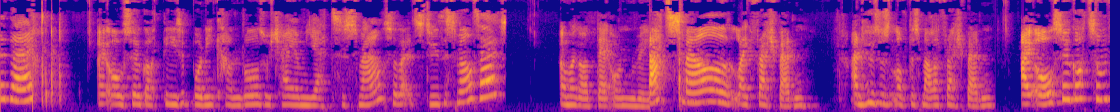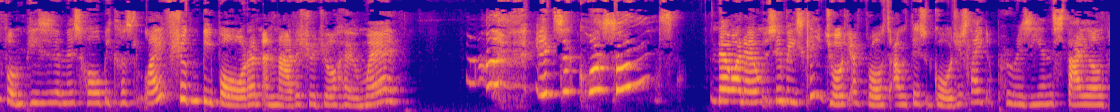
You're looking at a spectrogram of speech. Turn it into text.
are they? I also got these bunny candles, which I am yet to smell. So let's do the smell test. Oh my god, they're unreal. That smell like fresh bedding. And who doesn't love the smell of fresh bedding? I also got some fun pieces in this haul because life shouldn't be boring and neither should your homeware. it's a croissant! No, I know. So basically, George have brought out this gorgeous, like, Parisian style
